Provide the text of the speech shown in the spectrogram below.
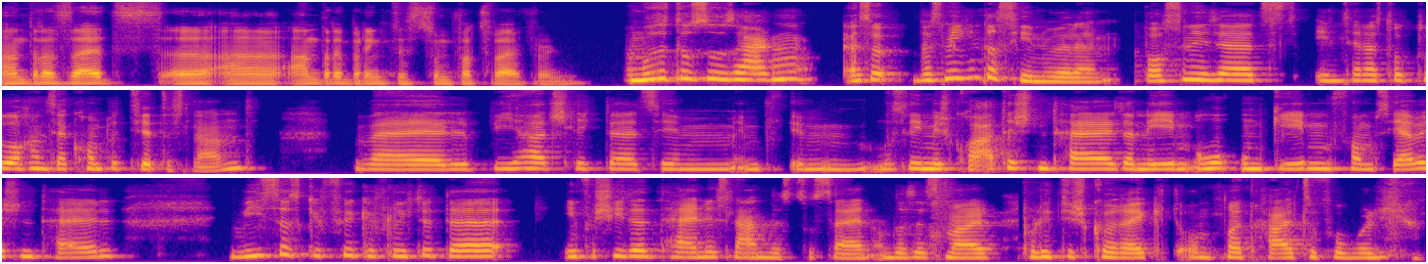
Andererseits, äh, äh, andere bringt es zum Verzweifeln. Man muss dazu sagen, also was mich interessieren würde, Bosnien ist ja jetzt in seiner Struktur auch ein sehr kompliziertes Land, weil Bihać liegt da jetzt im, im, im muslimisch-kroatischen Teil, daneben umgeben vom serbischen Teil. Wie ist das Gefühl, Geflüchtete in verschiedenen Teilen des Landes zu sein, um das jetzt mal politisch korrekt und neutral zu formulieren?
